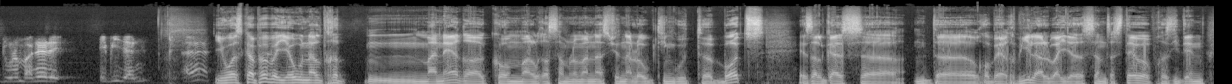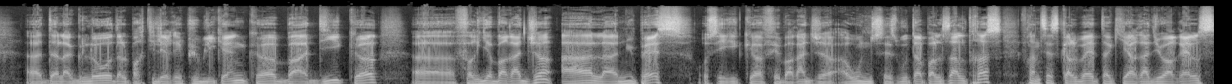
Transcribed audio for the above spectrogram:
d'una manera evident. Eh? I ho escapa, veieu una altra manera com el Rassemblement Nacional ha obtingut vots. És el cas eh, de Robert Vila, el Vall de Sant Esteve, president eh, de la GLO, del Partit Republicà, que va dir que eh, faria baratge a la NUPES, o sigui que fer baratge a uns és votar pels altres. Francesc Calvet, aquí a Radio Arrels,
